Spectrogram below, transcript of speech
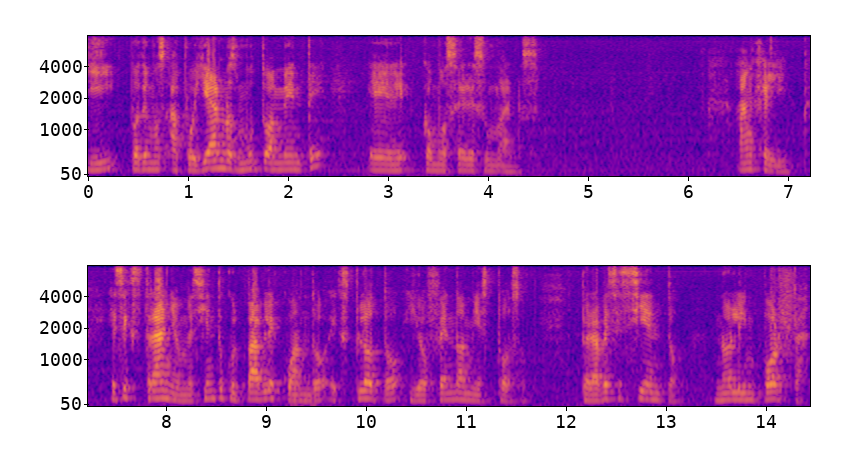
Y podemos apoyarnos mutuamente eh, como seres humanos. Ángeli, es extraño, me siento culpable cuando exploto y ofendo a mi esposo pero a veces siento, no le importa,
